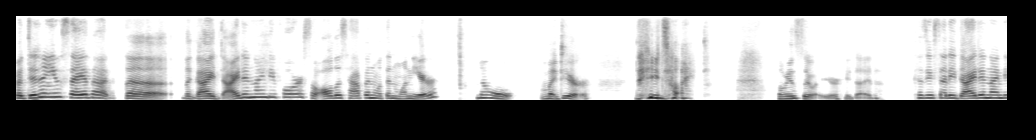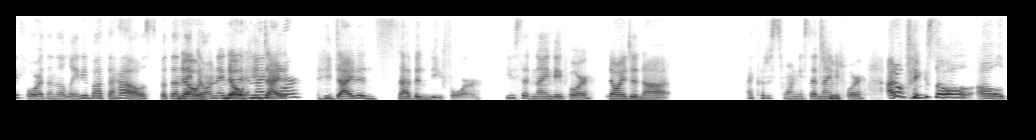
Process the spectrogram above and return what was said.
But didn't you say that the the guy died in 94? So all this happened within one year? No, my dear, he died. Let me see what year he died. Because you said he died in 94, then the lady bought the house, but then No, they donated no, it in he died- He died in 74. You said 94. No, I did not. I could have sworn you said 94. I don't think so. I'll, I'll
